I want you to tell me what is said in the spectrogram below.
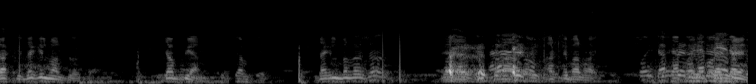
দাখিল দাখিল মাদ্রাসা। চ্যাম্পিয়ন দাখিল মাদ্রাসা? আসলে ভালো হয়। চ্যাম্পিয়ন।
